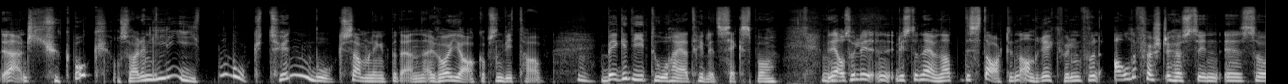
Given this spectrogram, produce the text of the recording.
det er en tjukk bok, og så er det en liten bok, tynn bok sammenlignet med den, Roy Jacobsen, 'Hvitt hav'. Begge de to har jeg trillet seks på. Men jeg har også ly- lyst til å nevne at det startet den andre rekkefølgen, for aller først i høst så eh, så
